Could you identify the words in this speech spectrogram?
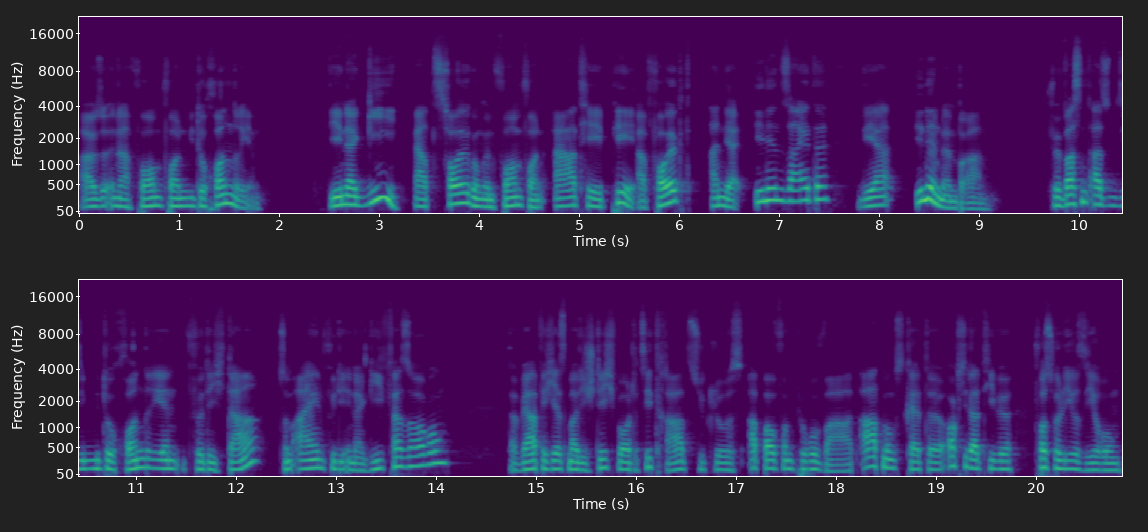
also in der Form von Mitochondrien. Die Energieerzeugung in Form von ATP erfolgt an der Innenseite der Innenmembran. Für was sind also die Mitochondrien für dich da? Zum einen für die Energieversorgung. Da werfe ich jetzt mal die Stichworte Zitratzyklus, Abbau von Pyruvat, Atmungskette, oxidative Phosphorylisierung,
